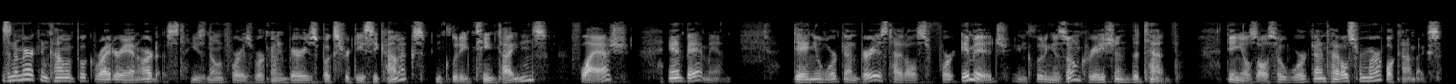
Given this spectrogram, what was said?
is an American comic book writer and artist. He's known for his work on various books for DC Comics, including Teen Titans, Flash, and Batman. Daniel worked on various titles for Image, including his own creation, The Tenth. Daniels also worked on titles for Marvel Comics.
